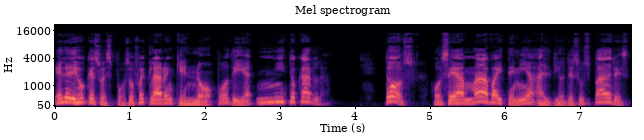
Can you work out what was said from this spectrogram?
Él le dijo que su esposo fue claro en que no podía ni tocarla. Dos, José amaba y temía al Dios de sus padres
